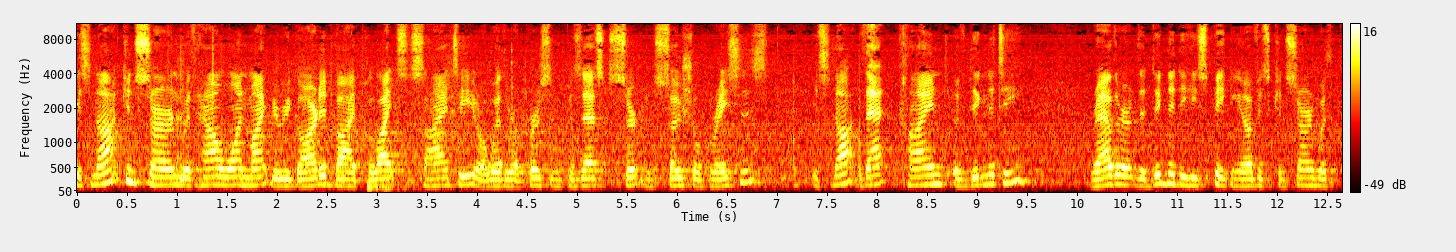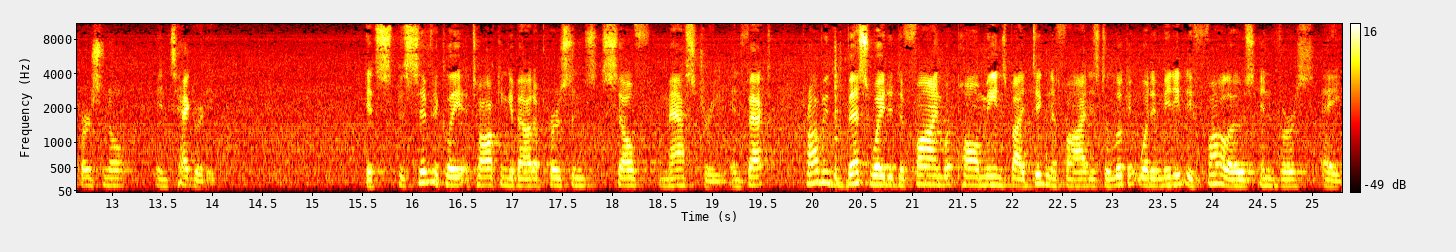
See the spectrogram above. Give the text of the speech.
is not concerned with how one might be regarded by polite society or whether a person possessed certain social graces. It's not that kind of dignity. Rather, the dignity he's speaking of is concerned with personal integrity. It's specifically talking about a person's self mastery. In fact, probably the best way to define what Paul means by dignified is to look at what immediately follows in verse 8.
